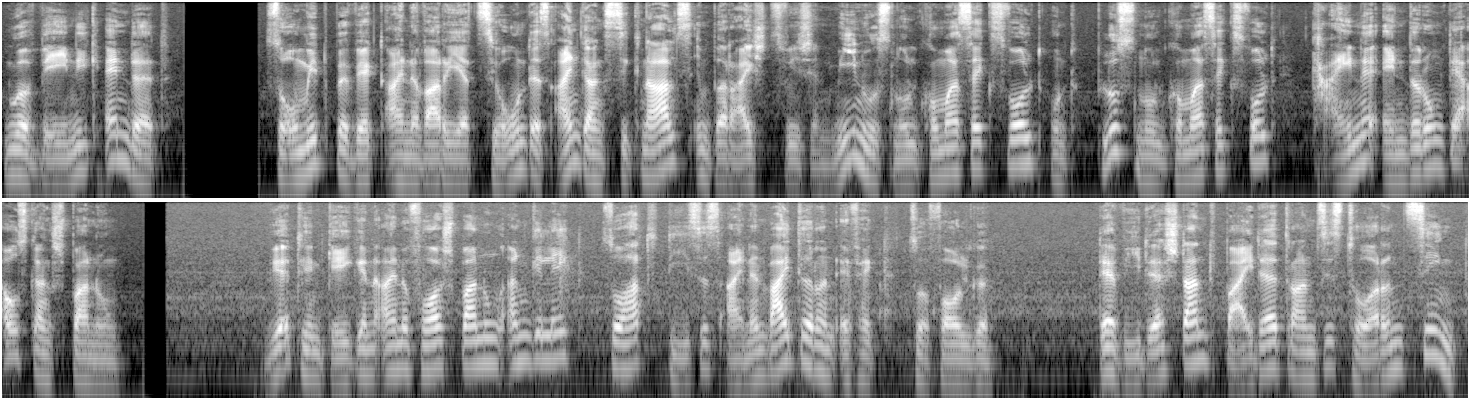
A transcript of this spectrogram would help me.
nur wenig ändert. Somit bewirkt eine Variation des Eingangssignals im Bereich zwischen minus 0,6V und plus 0,6V keine Änderung der Ausgangsspannung wird hingegen eine Vorspannung angelegt, so hat dieses einen weiteren Effekt zur Folge. Der Widerstand beider Transistoren sinkt,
